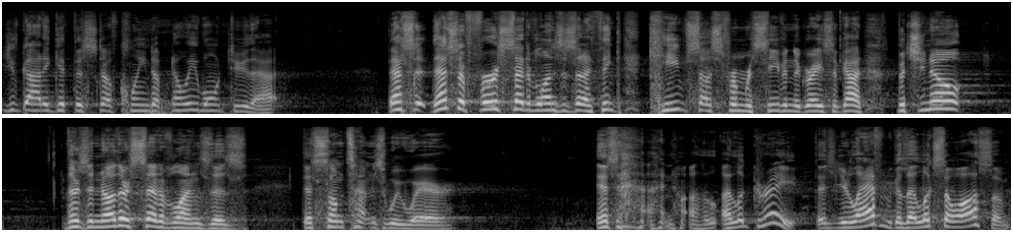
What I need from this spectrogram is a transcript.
you've got to get this stuff cleaned up. No, he won't do that. That's, that's the first set of lenses that I think keeps us from receiving the grace of God. But you know, there's another set of lenses that sometimes we wear. It's, I know, I look great. You're laughing because I look so awesome.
